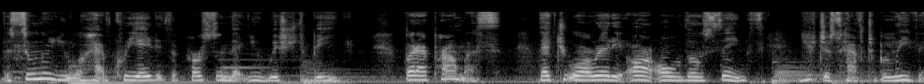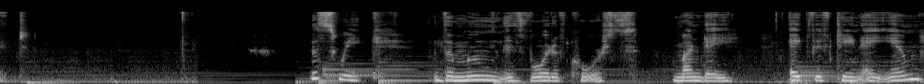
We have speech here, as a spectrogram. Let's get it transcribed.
the sooner you will have created the person that you wish to be. But I promise that you already are all those things. You just have to believe it. This week, the moon is void of course. Monday, 8:15 a.m.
